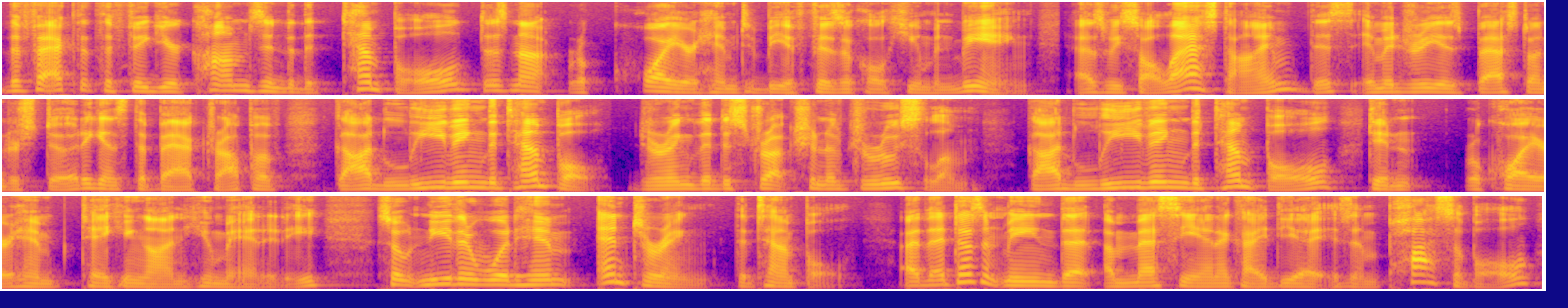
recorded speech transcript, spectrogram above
The fact that the figure comes into the temple does not require him to be a physical human being. As we saw last time, this imagery is best understood against the backdrop of God leaving the temple during the destruction of Jerusalem. God leaving the temple didn't require him taking on humanity, so neither would him entering the temple. Uh, that doesn't mean that a messianic idea is impossible,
